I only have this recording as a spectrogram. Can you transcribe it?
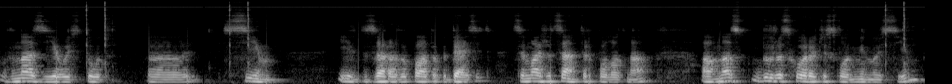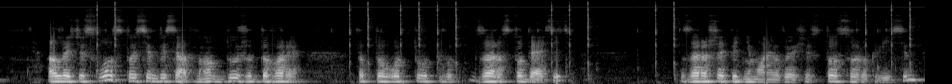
В нас є ось тут е, 7 і зараз випадок 10. Це майже центр полотна. А в нас дуже схоже число мінус 7, але число 170, воно дуже догори. Тобто от тут от зараз 110. Зараз ще піднімаю вище 148.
